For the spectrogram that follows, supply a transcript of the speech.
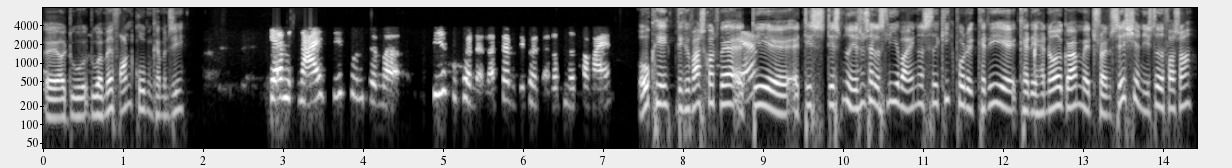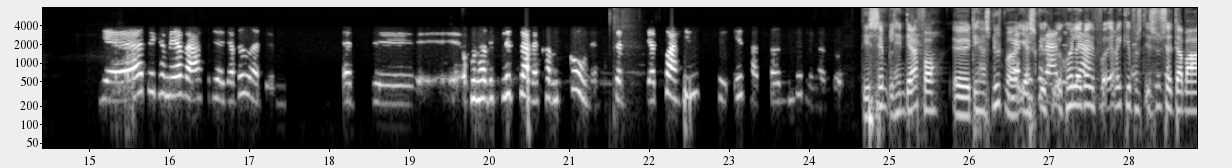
øh, og du, du er med frontgruppen, kan man sige. Jamen, nej, Sif hun svømmer 4 sekunder eller 5 sekunder eller sådan noget fra mig. Okay, det kan faktisk godt være, at, Ja. det, øh, at det, det snyder. Jeg synes ellers lige, jeg var inde og sidde og kigge på det. Kan det, øh, kan det have noget at gøre med transition i stedet for så? Ja, det kan mere være, fordi at jeg ved, at, øhm, at øh, hun havde lidt svært ved at komme i skoene. Så jeg tror, at hendes til 1 har taget lidt længere tid. Det er simpelthen derfor, øh, det har snydt mig. Ja, jeg, skulle, jeg kunne heller ikke svært. rigtig, forstå. Jeg synes, at der var,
